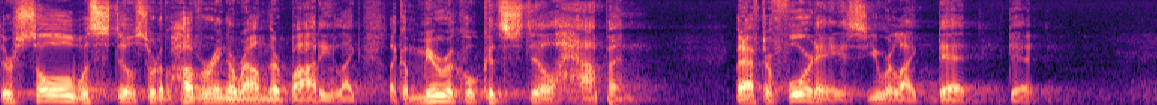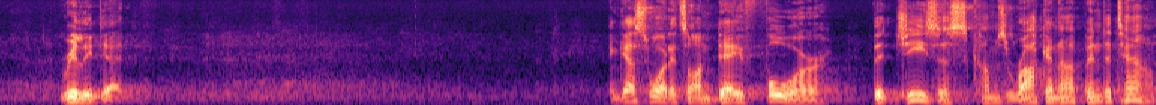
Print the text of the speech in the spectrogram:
their soul was still sort of hovering around their body, like, like a miracle could still happen. But after four days, you were like dead, dead, really dead. And guess what? It's on day four that Jesus comes rocking up into town.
